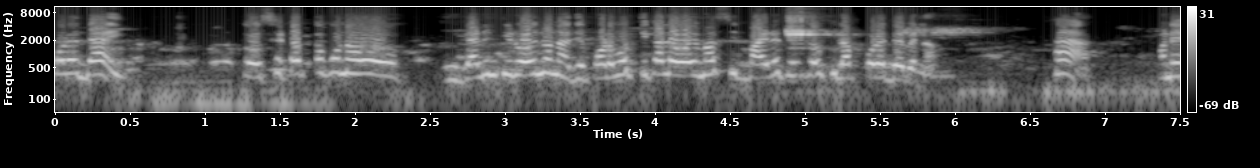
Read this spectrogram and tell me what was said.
করে দেয়, তো সেটার তো কোনো গ্যারেন্টি রইল না যে পরবর্তীকালে ওএমআর সিট বাইরে থেকে কেউ ফিল করে দেবে না। হ্যাঁ মানে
